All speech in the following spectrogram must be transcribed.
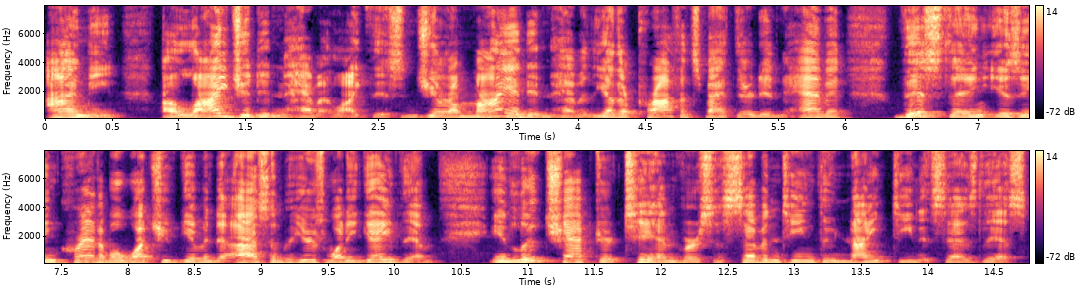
I mean, Elijah didn't have it like this, and Jeremiah didn't have it. The other prophets back there didn't have it. This thing is incredible what you've given to us, and here's what he gave them. In Luke chapter 10, verses 17 through 19, it says this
